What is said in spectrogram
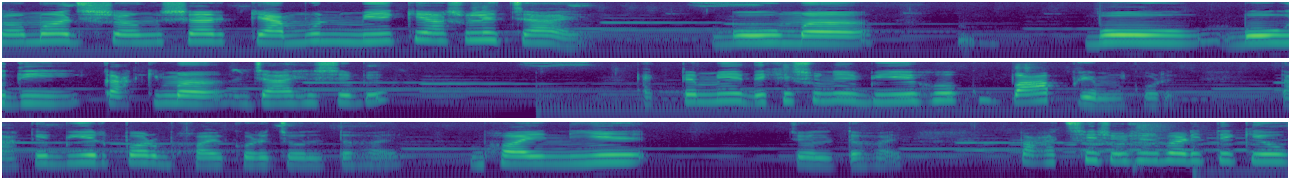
সমাজ, সংসার কেমন মেয়েকে আসলে চায়? বৌমা, বউ, বৌদি, কাকিমা, যা হিসেবে। একটা মেয়ে দেখে শুনে বিয়ে হোক, বা প্রেম করে, তাকে বিয়ের পর ভয় করে চলতে হয়, ভয় নিয়ে চলতে হয়। পাছে শ্বশুর বাড়িতে কেউ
